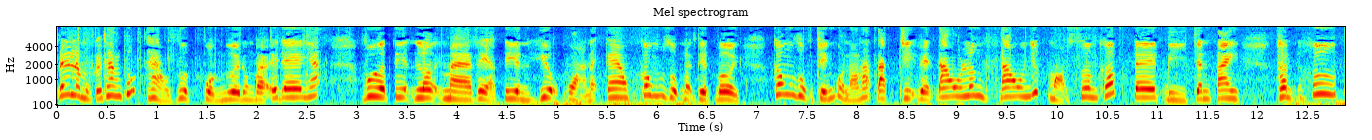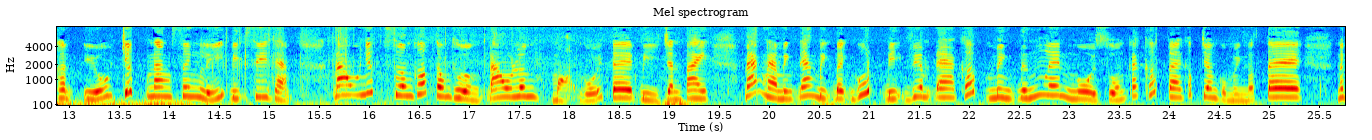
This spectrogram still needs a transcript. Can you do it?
Đây là một cái thang thuốc thảo dược của người đồng bào ED nhé. Vừa tiện lợi mà rẻ tiền, hiệu quả lại cao, công dụng lại tuyệt vời. Công dụng chính của nó là đặc trị về đau lưng, đau nhức mỏi xương khớp, tê bì chân tay. Thận hư, thận yếu, chức năng sinh lý bị suy giảm. Đau nhức xương khớp thông thường, đau lưng, mỏi gối tê, bì chân tay. Bác nào mình đang bị bệnh gút, bị viêm đa khớp Mình đứng lên ngồi xuống các khớp tay, khớp chân của mình nó tê Nó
